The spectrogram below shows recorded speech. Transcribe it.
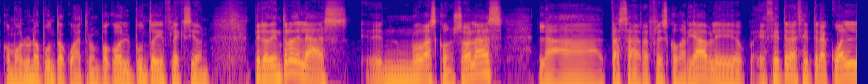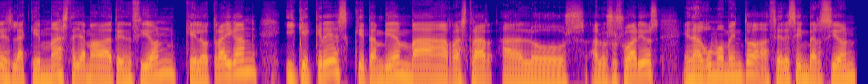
como el 1.4, un poco el punto de inflexión. Pero dentro de las nuevas consolas, la tasa de refresco variable, etcétera, etcétera, ¿cuál es la que más te ha llamado la atención que lo traigan y que crees que también va a arrastrar a los, a los usuarios en algún momento a hacer esa inversión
